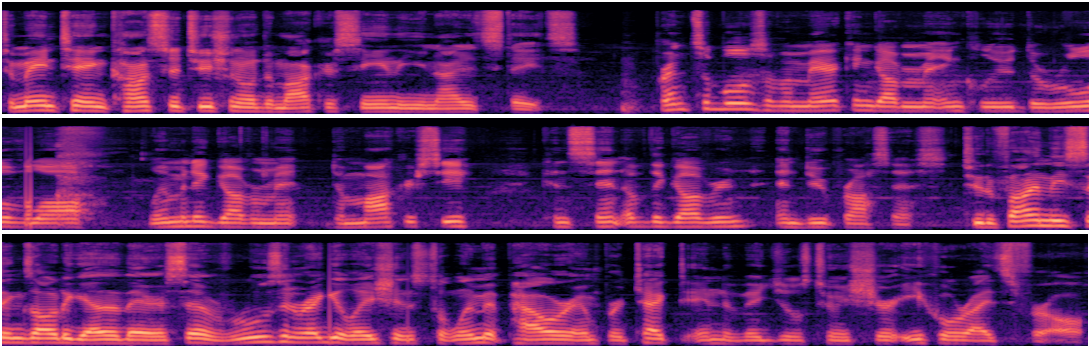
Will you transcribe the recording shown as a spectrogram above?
to maintain constitutional democracy in the United States. Principles of American government include the rule of law, limited government, democracy, consent of the governed, and due process. To define these things altogether, they are a set of rules and regulations to limit power and protect individuals to ensure equal rights for all.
